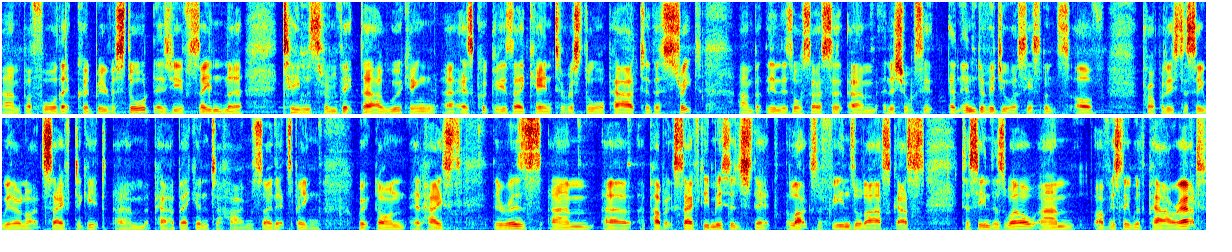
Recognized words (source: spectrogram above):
um, before that could be restored. As you've seen, the teams from Vector are working uh, as quickly as they can to restore power to the street. Um, but then there's also um, initial individual assessments of properties to see whether or not it's safe to get um, power back into homes. So that's being worked on at haste. There is a, a, public safety message that the likes of FENZ would ask us to send as well. Um, obviously, with power out,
